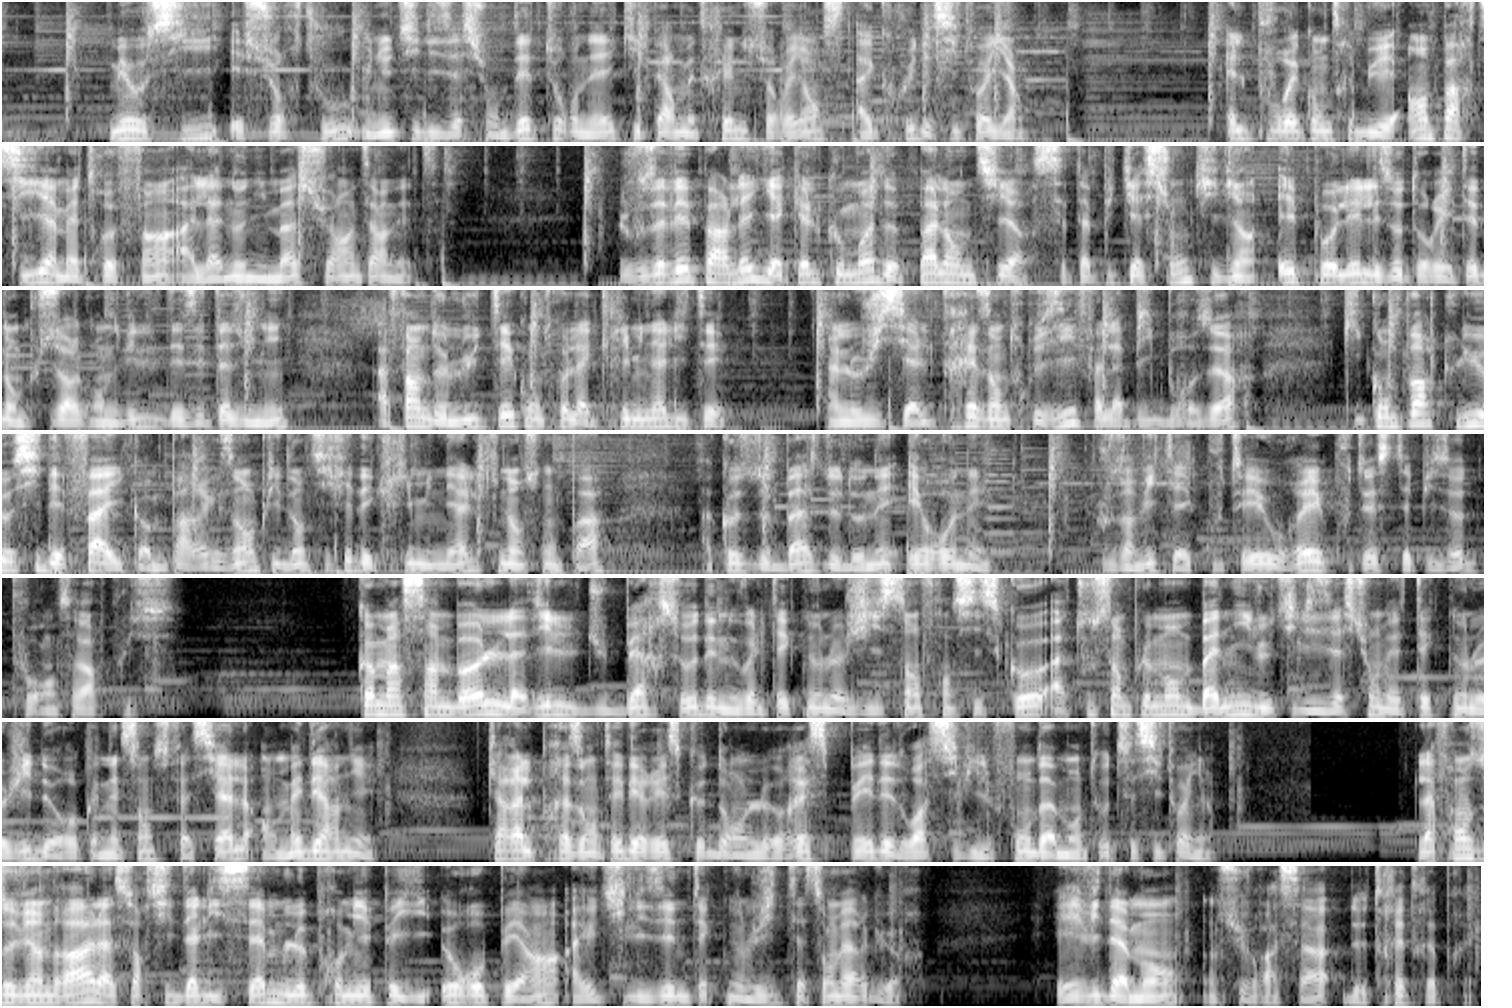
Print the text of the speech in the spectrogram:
mais aussi et surtout une utilisation détournée qui permettrait une surveillance accrue des citoyens. Elle pourrait contribuer en partie à mettre fin à l'anonymat sur Internet. Je vous avais parlé il y a quelques mois de Palantir, cette application qui vient épauler les autorités dans plusieurs grandes villes des États-Unis afin de lutter contre la criminalité. Un logiciel très intrusif à la Big Brother qui comporte lui aussi des failles comme par exemple identifier des criminels qui n'en sont pas à cause de bases de données erronées. Je vous invite à écouter ou réécouter cet épisode pour en savoir plus. Comme un symbole, la ville du berceau des nouvelles technologies, San Francisco, a tout simplement banni l'utilisation des technologies de reconnaissance faciale en mai dernier, car elles présentaient des risques dans le respect des droits civils fondamentaux de ses citoyens. La France deviendra, à la sortie d'Alicem, le premier pays européen à utiliser une technologie de cette envergure. Et évidemment, on suivra ça de très très près.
